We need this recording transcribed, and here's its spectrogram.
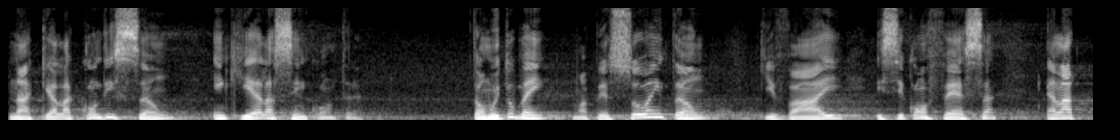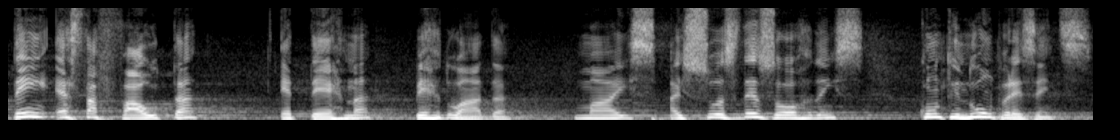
naquela condição em que ela se encontra. Então, muito bem, uma pessoa então que vai e se confessa, ela tem esta falta eterna perdoada, mas as suas desordens continuam presentes.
